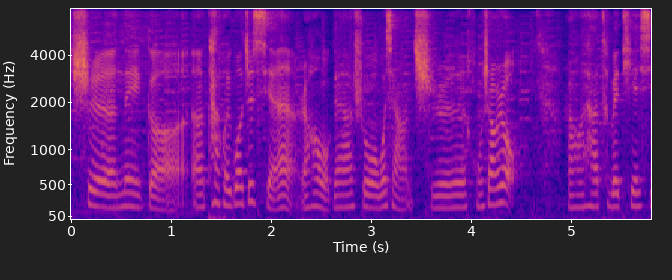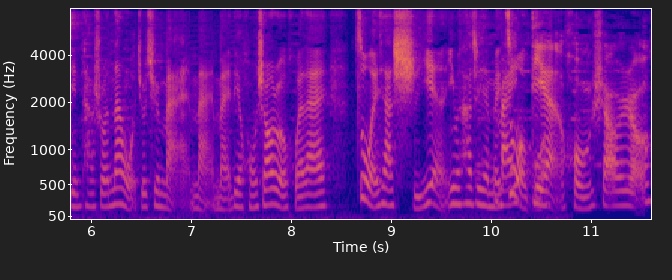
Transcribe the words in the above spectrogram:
是那个，呃，他回国之前，然后我跟他说我想吃红烧肉，然后他特别贴心，他说那我就去买买买点红烧肉回来做一下实验，因为他之前没做过。买点红烧肉。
